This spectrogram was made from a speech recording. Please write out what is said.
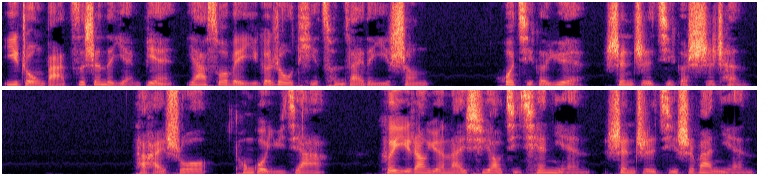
一种把自身的演变压缩为一个肉体存在的一生，或几个月，甚至几个时辰。他还说，通过瑜伽，可以让原来需要几千年甚至几十万年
